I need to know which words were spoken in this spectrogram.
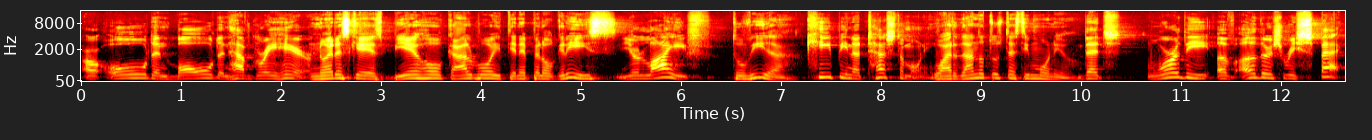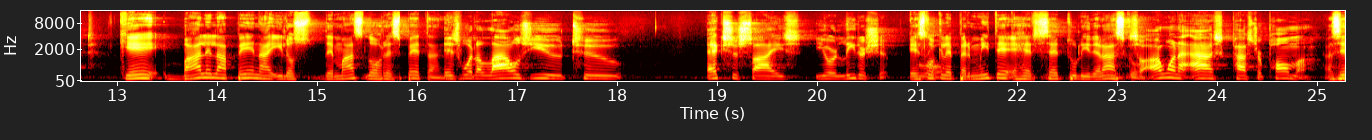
are old and bald and have gray hair. No eres que es viejo, calvo y tiene pelo gris. Your life, Tu vida, keeping a testimony guardando tu testimonio, that's worthy of others' respect, que vale la pena y los demás lo respetan. is what allows you to exercise your leadership. Es lo que le permite ejercer tu liderazgo. So I want to ask Pastor Palma, Así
